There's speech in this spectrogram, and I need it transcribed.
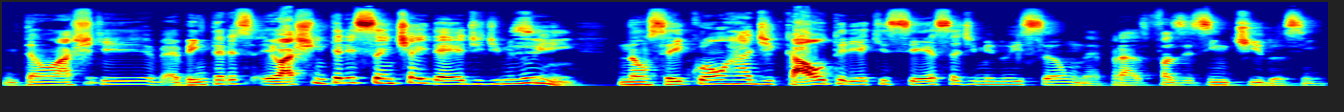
Então eu acho que é bem interessante. Eu acho interessante a ideia de diminuir. Sim. Não sei quão radical teria que ser essa diminuição, né, para fazer sentido assim.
